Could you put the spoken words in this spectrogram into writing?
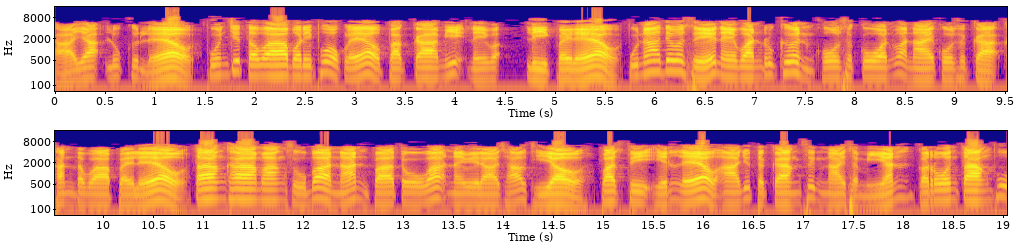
ทายะลุกขึ้นแล้วปุญจิตวาบริโภคแล้วปักกามิใน หลีกไปแล้วปุณาเทวเสในวันรุ่งขึ้น โคสกรว่านายโคสกะคันตวาไปแล้วต่างคามังสู่บ้านนั้นปาโตวะในเวลาเช้าเที่ยว ปัสสิเห็นแล้วอายุตกังซึ่งนายเสมียน กรโรนตังผู้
